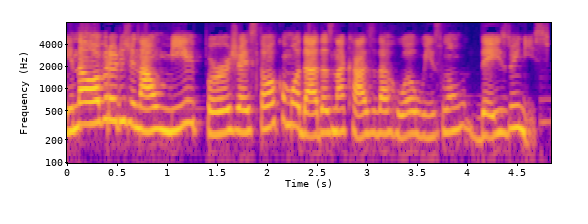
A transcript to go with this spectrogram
E na obra original, Mia e Pearl já estão acomodadas na casa da rua Wislon desde o início.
